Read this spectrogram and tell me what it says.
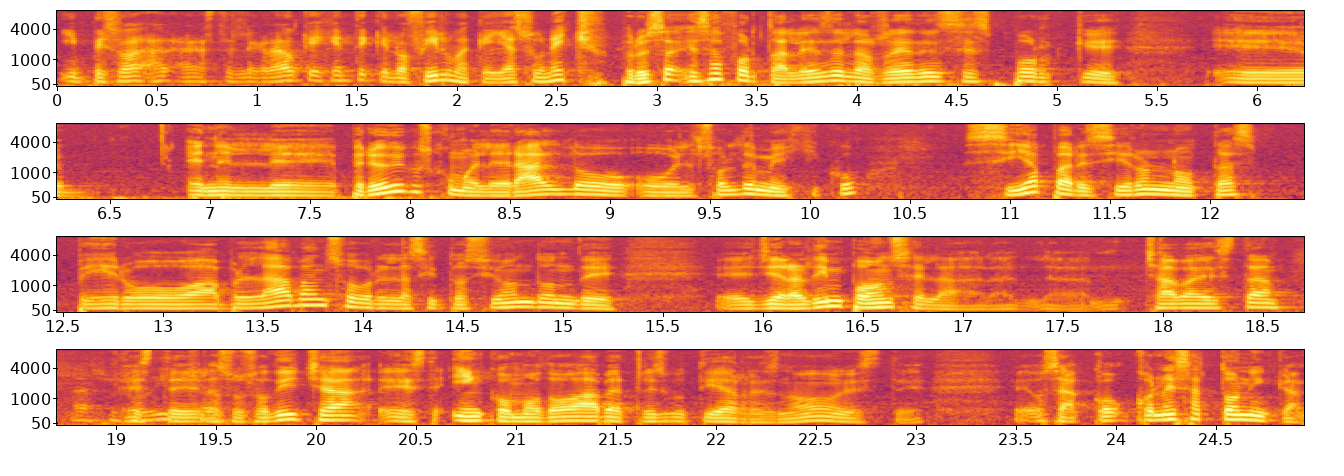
y empezó a- hasta el grado que hay gente que lo afirma, que ya es un hecho. Pero esa, esa fortaleza de las redes es porque eh, en el eh, periódicos como El Heraldo o El Sol de México sí aparecieron notas, pero hablaban sobre la situación donde eh, Geraldine Ponce, la, la- la chava esta, La susodicha. este, la susodicha, este, incomodó a Beatriz Gutiérrez, ¿no? Este, eh, o sea, co- con, esa tónica.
